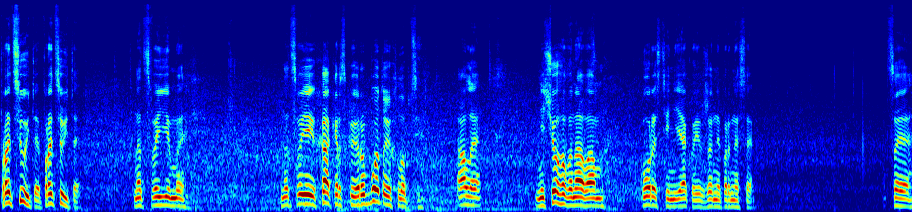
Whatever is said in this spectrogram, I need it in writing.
працюйте, працюйте над своїми над своєю хакерською роботою, хлопці, але нічого вона вам користі ніякої вже не принесе. Це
